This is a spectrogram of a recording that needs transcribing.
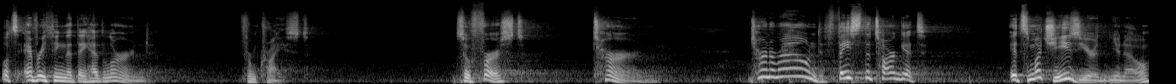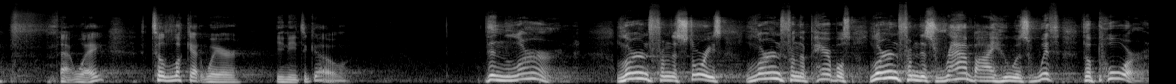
Well, it's everything that they had learned from Christ. So, first, turn. Turn around, face the target. It's much easier, you know, that way, to look at where you need to go. Then learn. Learn from the stories, learn from the parables, learn from this rabbi who was with the poor,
